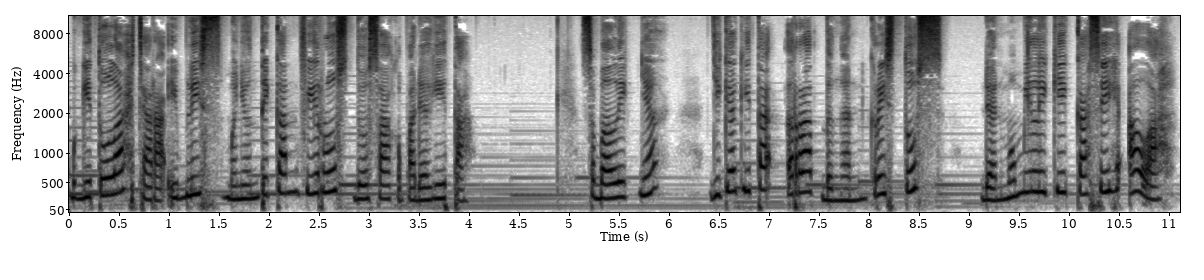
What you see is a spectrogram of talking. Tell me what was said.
Begitulah cara iblis menyuntikkan virus dosa kepada kita. Sebaliknya, jika kita erat dengan Kristus dan memiliki kasih Allah,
